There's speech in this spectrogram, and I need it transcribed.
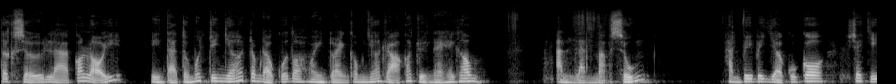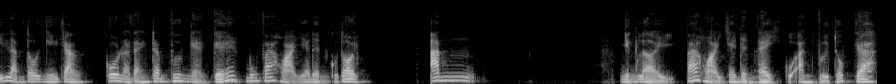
Thật sự là có lỗi, hiện tại tôi mất trí nhớ trong đầu của tôi hoàn toàn không nhớ rõ có chuyện này hay không. Anh lạnh mặt xuống. Hành vi bây giờ của cô sẽ chỉ làm tôi nghĩ rằng cô là đàn trăm phương ngàn kế muốn phá hoại gia đình của tôi. Anh... Những lời phá hoại gia đình này của anh vừa thốt ra,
